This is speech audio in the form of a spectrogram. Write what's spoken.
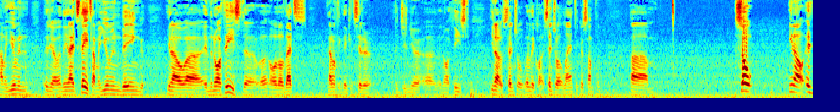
I'm a human, you know, in the United States. I'm a human being you know, uh, in the Northeast, uh, although that's, I don't think they consider Virginia uh, the Northeast, you know, Central, what do they call it, Central Atlantic or something. Um, so, you know, it,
